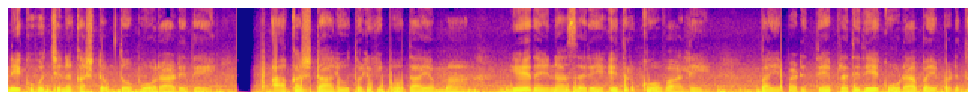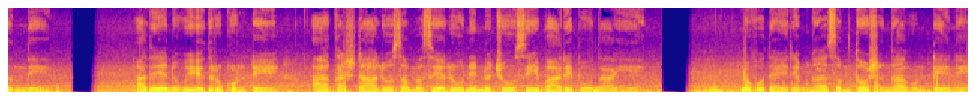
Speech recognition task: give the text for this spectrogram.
నీకు వచ్చిన కష్టంతో పోరాడితే ఆ కష్టాలు తొలగిపోతాయమ్మా. ఏదైనా సరే ఎదుర్కోవాలి. భయపడితే ప్రతిదీ కూడా భయపడుతుంది. అదే నువ్వు ఎదుర్కొంటే ఆ కష్టాలు సమస్యలు నిన్ను చూసి పారిపోతాయి. నువ్వు ధైర్యంగా సంతోషంగా ఉంటేనే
